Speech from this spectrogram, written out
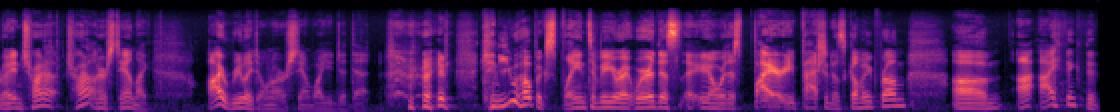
right, and try to try to understand like. I really don't understand why you did that. Right? Can you help explain to me, right, where this, you know, where this fiery passion is coming from? Um, I, I think that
